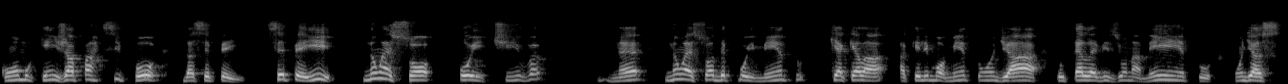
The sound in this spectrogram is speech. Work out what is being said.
como quem já participou da CPI. CPI não é só oitiva, né? não é só depoimento, que aquela, aquele momento onde há o televisionamento, onde as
